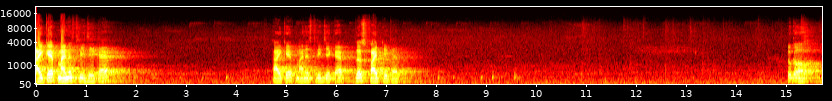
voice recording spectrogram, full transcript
i cap minus 3 j cap, i cap minus 3 j cap plus 5 k cap. Look, uh,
